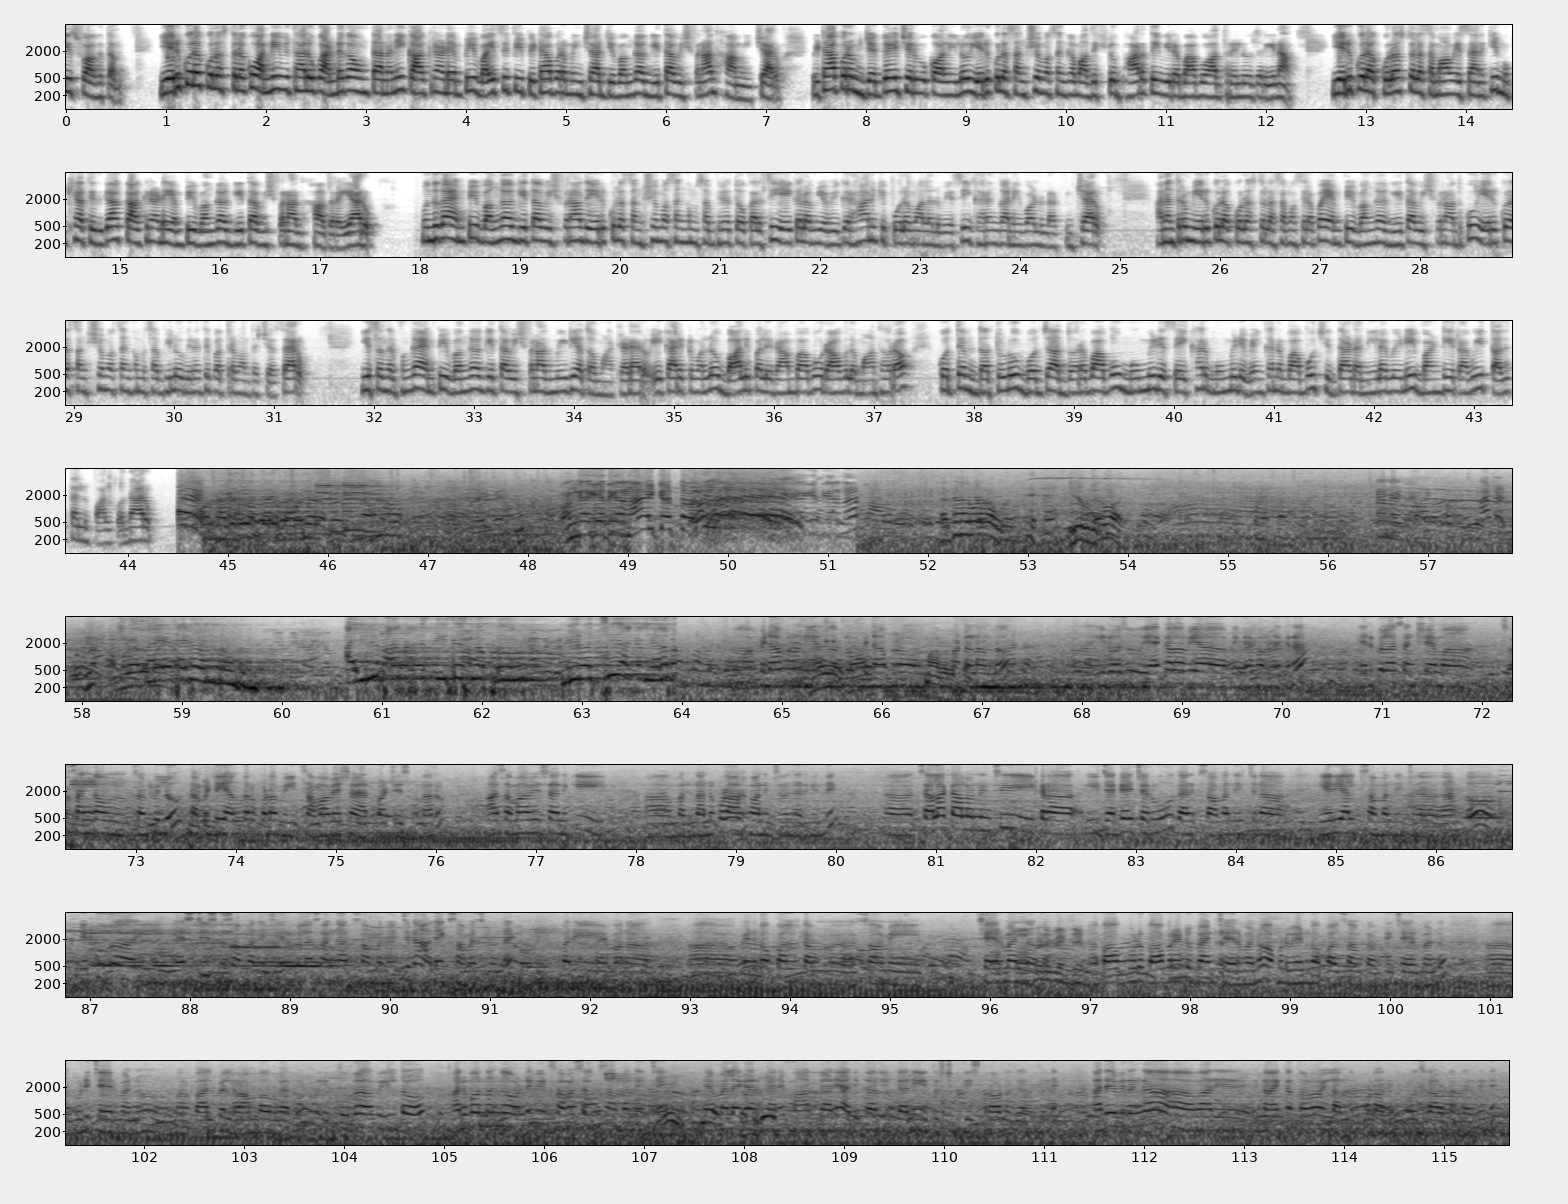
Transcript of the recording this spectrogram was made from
కి స్వాగతం. ఎరుకుల కులస్తులకు అన్ని విధాలుగా అండగా ఉంటానని కాకినాడ ఎంపీ వైసీపీ పిఠాపురం ఇన్ఛార్జి వంగ గీతా విశ్వనాథ్ హామీ ఇచ్చారు. పిఠాపురం జగ్గయ్య చెరువు కాలనీలో ఎరుకుల సంక్షేమ సంఘం అధ్యక్షుడు భారతీ వీరబాబు ఆధ్వర్యంలో జరిగిన ఎరుకుల కులస్తుల సమావేశానికి ముఖ్య అతిథిగా కాకినాడ ఎంపీ వంగ గీతా విశ్వనాథ్ హాజరయ్యారు. ముందుగా ఎంపీ వంగా గీతా విశ్వనాథ్ ఎరుకుల సంక్షేమ సంఘం సభ్యులతో కలిసి ఏకలవ్య విగ్రహానికి పూలమాలలు వేసి ఘనంగా నివాళులర్పించారు. అనంతరం ఎరుకుల కులస్తుల సమస్యలపై ఎంపీ వంగ గీతా విశ్వనాథ్కు ఎరుకుల సంక్షేమ సంఘం సభ్యులు వినతి పత్రం అందజేశారు. ఈ సందర్భంగా ఎంపీ వంగ గీతా విశ్వనాథ్ మీడియాతో మాట్లాడారు. ఈ కార్యక్రమంలో బాలిపల్లి రాంబాబు రావుల మాధవరావు కొత్తెం దత్తుడు బొజ్జ దొరబాబు ముమ్మిడి శేఖర్ ముమ్మిడి వెంకన్నబాబు చిద్దాడ నీలవేణి బండి రవి తదితరులు పాల్గొన్నారు. వంగగీత గారి నాయకత్వం వంగగీత గారి నాయకత్వం. మర్యాదైన ఉండి ఉంటుంది ఆ ఇల్లు పడగొట్టేసి తీసేసినప్పుడు మీరు వచ్చి అక్కడ నిలబడి పిఠాపురం నియోజకవర్గం పిఠాపురం పట్టణంలో ఈరోజు ఏకలవ్య విగ్రహం దగ్గర ఎరుకుల సంక్షేమ సంఘం సభ్యులు కమిటీ అందరూ కూడా మీ సమావేశం ఏర్పాటు చేసుకున్నారు. ఆ సమావేశానికి మరి నన్ను కూడా ఆహ్వానించడం జరిగింది. చాలా కాలం నుంచి ఇక్కడ ఈ జగ్గయ్య చెరువు దానికి సంబంధించిన ఏరియాలకు సంబంధించిన దాంట్లో ఎక్కువగా ఈ ఎస్టీస్కి సంబంధించి ఎరుకుల సంఘానికి సంబంధించిన అనేక సమస్యలు ఉన్నాయి మరి మన కమ్ స్వామి చైర్మన్ అప్పుడు కోఆపరేటివ్ బ్యాంక్ చైర్మన్ అప్పుడు వేణుగోపాల్ స్వామి కమిటీ చైర్మన్ గుడి చైర్మన్ మన బాలిపల్లి రాంబాబు గారు. ఎక్కువగా వీళ్ళతో అనుబంధంగా ఉండి వీరి సమస్యలకు సంబంధించి ఎమ్మెల్యే గారు కానీ మాకు కానీ అధికారులకు కానీ దృష్టికి తీసుకురావడం జరుగుతుంది. అదేవిధంగా వారి నాయకత్వంలో వీళ్ళందరూ కూడా రోజు రావడం జరిగింది.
